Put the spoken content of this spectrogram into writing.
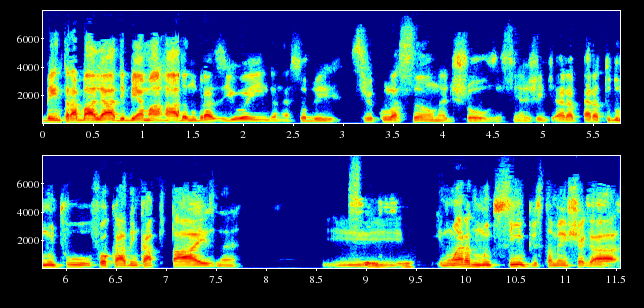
bem trabalhada e bem amarrada no Brasil ainda, né, sobre circulação, né, de shows. Assim, a gente era, era tudo muito focado em capitais, né. E, sim, e não era muito simples também chegar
